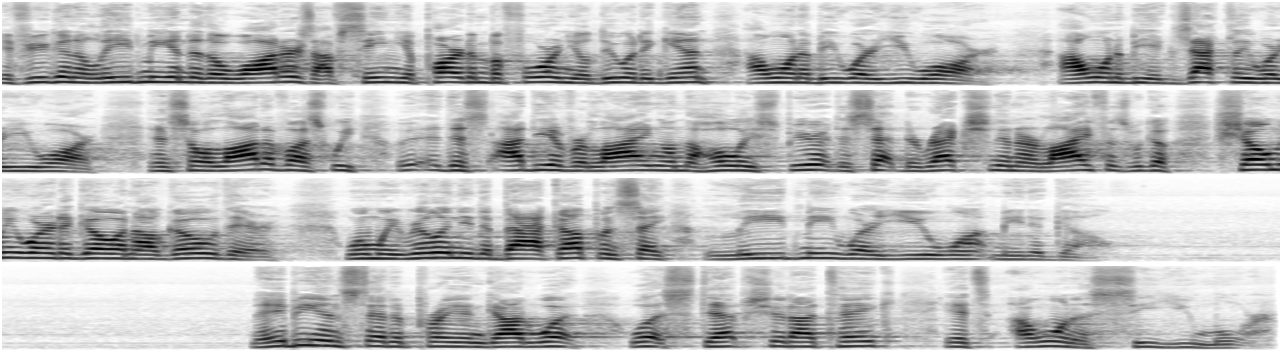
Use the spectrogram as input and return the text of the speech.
If you're going to lead me into the waters, I've seen you part them before and you'll do it again. I want to be where you are. I want to be exactly where you are. And so a lot of us, we this idea of relying on the Holy Spirit to set direction in our life as we go, show me where to go and I'll go there. When we really need to back up and say, lead me where you want me to go. Maybe instead of praying, God, what, what steps should I take? It's, I want to see you more.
